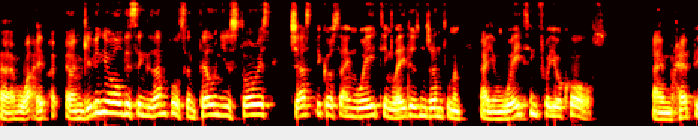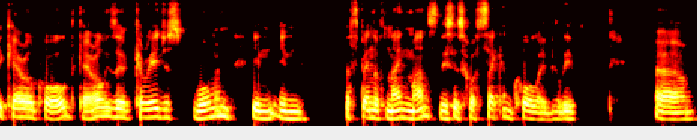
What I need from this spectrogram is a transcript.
Uh, why, I'm giving you all these examples and telling you stories just because I'm waiting, ladies and gentlemen. I am waiting for your calls. I'm happy Carol called. Carol is a courageous woman in, in a span of nine months. This is her second call, I believe. Um,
